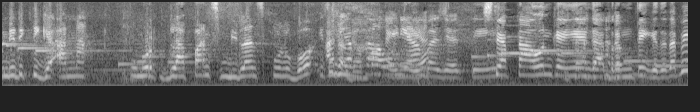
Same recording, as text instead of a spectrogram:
Mendidik tiga anak umur 8, 9, 10, Bo, itu nggak gampang kayaknya ya. Jeti. Setiap tahun kayaknya nggak berhenti gitu, tapi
